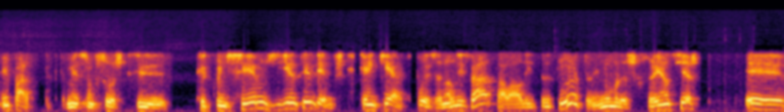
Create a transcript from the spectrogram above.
em parte porque também são pessoas que que conhecemos e entendemos que quem quer depois analisar, está lá a literatura, tem inúmeras referências, eh,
